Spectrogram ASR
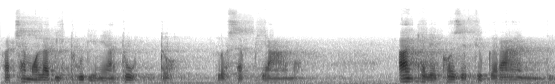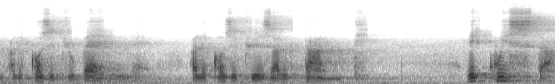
facciamo l'abitudine a tutto, lo sappiamo, anche alle cose più grandi, alle cose più belle, alle cose più esaltanti. E questa,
